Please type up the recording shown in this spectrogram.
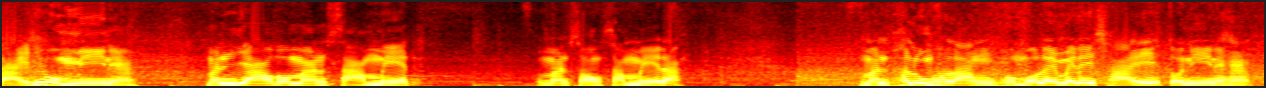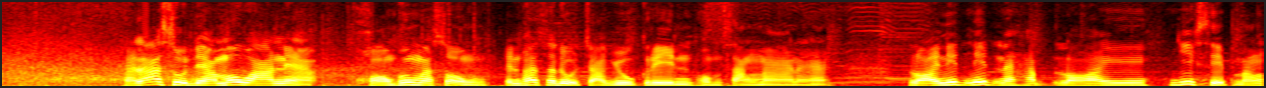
สายที่ผมมีเนี่ย มันยาวประมาณ 3 เมตร ประมาณ 2-3 เมตรอะ มันพลุงพลังผมก็เลยไม่ได้ใช้ตัวนี้นะฮะ แต่ล่าสุดเนี่ยเมื่อวานเนี่ยของเพิ่งมาส่งเป็นพัสดุจากยูกรีนผมสั่งมานะฮะร้อยนิดๆนะครับร้อยยี่สิบมั้ง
